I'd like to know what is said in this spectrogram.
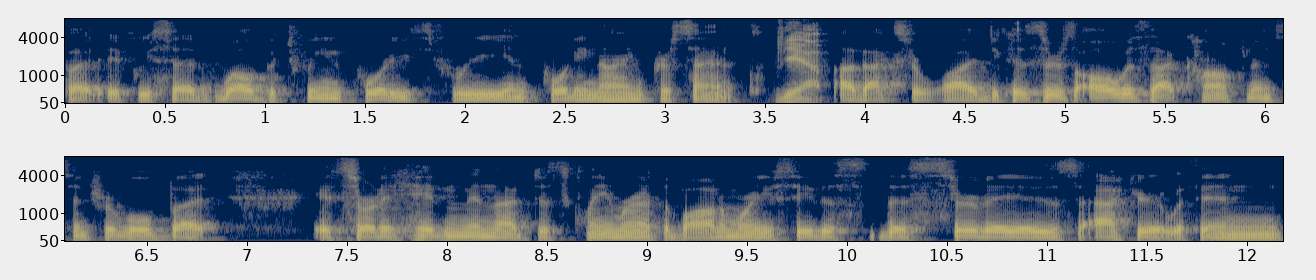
but if we said, well, between 43 and 49% yeah. of X or Y, because there's always that confidence interval, but it's sort of hidden in that disclaimer at the bottom where you see this this survey is accurate within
